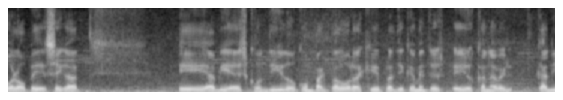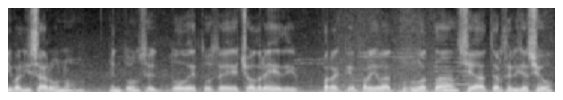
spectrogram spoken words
o la OPE Segat eh, había escondido compactadoras que prácticamente ellos canibalizaron, ¿no? Entonces todo esto se ha hecho adrede, ¿para qué? Para llevar su gatancia, tercerización.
